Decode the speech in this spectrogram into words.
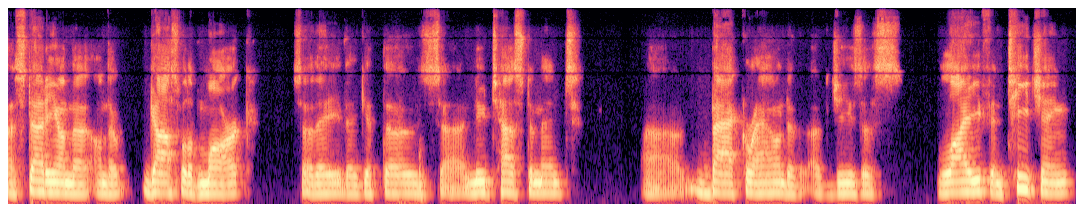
a study on the on the Gospel of Mark, so they they get those uh, New Testament uh, background of, of Jesus' life and teaching,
